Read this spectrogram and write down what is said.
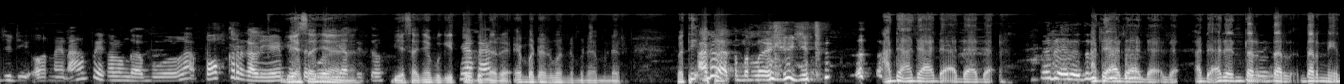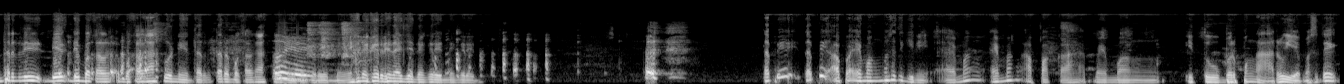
judi online apa ya kalau nggak bola poker kali ya biasa gue Biasanya lihat itu. biasanya begitu Iya kan? bener. Eh bener bener bener bener. Berarti Ada nggak temen lo yang kayak gitu? Ada ada ada ada ada. Ada ada terus ada ada ada ada ada ada. Ntar ntar ntar nih ntar dia dia, dia bakal bakal ngaku nih ntar ntar bakal ngaku Oh, nih iya, iya. dengerin nih. Dengerin aja dengerin dengerin. Tapi tapi apa emang maksudnya gini emang emang apakah memang itu berpengaruh ya? Maksudnya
